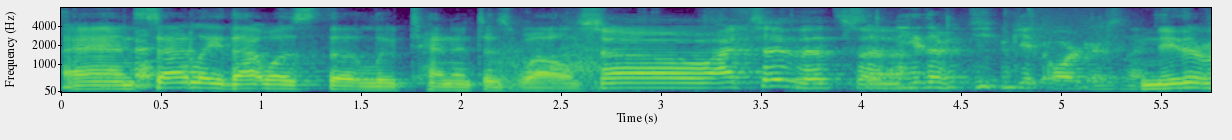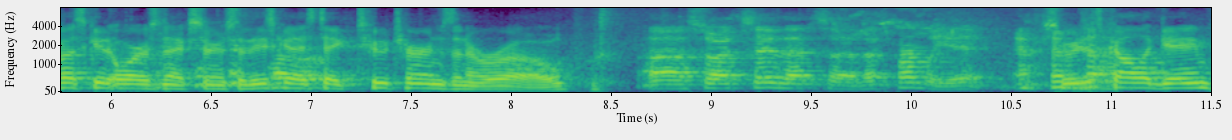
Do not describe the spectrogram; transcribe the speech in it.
And sadly, that was the lieutenant as well. So I'd say that's. So Uh, neither of you get orders next. Neither of us get orders next turn, so these guys take two turns in a row. uh, so I'd say that's uh, that's probably it. Should we just call it game?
